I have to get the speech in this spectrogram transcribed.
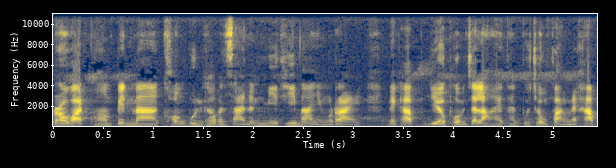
ประวัติความเป็นมาของบุญเข้าพรรษานั้นมีที่มาอย่างไรนะครับ เดี๋ยวผมจะเล่าให้ท่านผู้ชมฟังนะครับ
